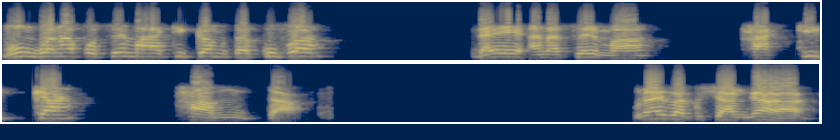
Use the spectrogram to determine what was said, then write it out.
Mungu anaposema hakika mtakufa naye anasema hakika hamta unaweza kushangaa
